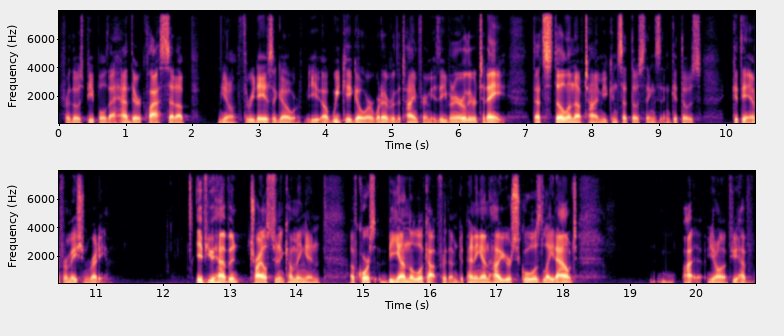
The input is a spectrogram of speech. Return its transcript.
for those people that had their class set up you know three days ago or a week ago or whatever the time frame is even earlier today that's still enough time you can set those things and get those get the information ready. If you have a trial student coming in of course be on the lookout for them. Depending on how your school is laid out I, you know, if you have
